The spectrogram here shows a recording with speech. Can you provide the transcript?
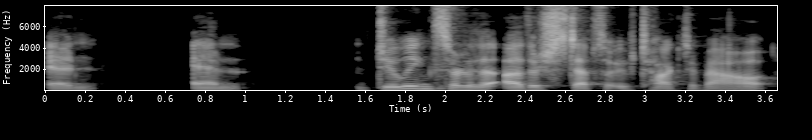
and and doing sort of the other steps that we've talked about,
